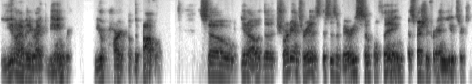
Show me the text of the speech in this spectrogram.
you don't have any right to be angry. You're part of the problem. So, you know, the short answer is this is a very simple thing, especially for end users.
